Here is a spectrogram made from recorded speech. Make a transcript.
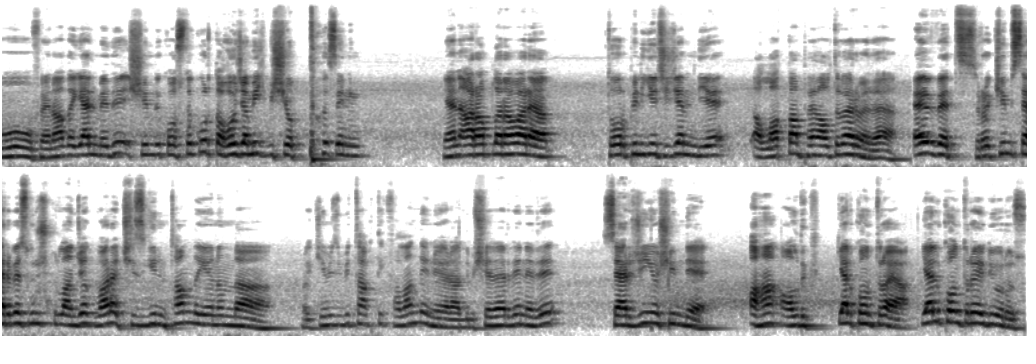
Oo fena da gelmedi. Şimdi Costa Curta hocam hiçbir şey yok senin. Yani Araplara var ya torpil geçeceğim diye Allah'tan penaltı vermedi ha. Evet rakibim serbest vuruş kullanacak var ya çizginin tam da yanında. Rakibimiz bir taktik falan deniyor herhalde bir şeyler denedi. Serginho şimdi. Aha aldık. Gel kontraya. Gel kontra ediyoruz.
